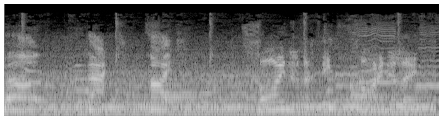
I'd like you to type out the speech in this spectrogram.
Well, that might Finally, finally.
